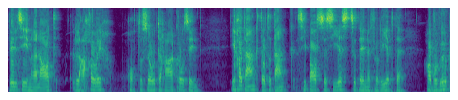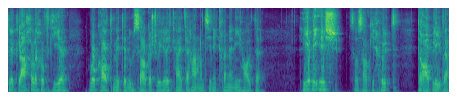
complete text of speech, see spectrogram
weil sie in einer Art lächerlich oder so dahergekommen sind. Ich habe gedacht oder denke, sie passen süß zu diesen Verliebten, aber wirklich lächerlich auf die, wo gerade mit den Aussagen Schwierigkeiten haben und sie nicht können einhalten. Liebe ist, so sage ich heute, dranbleiben,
